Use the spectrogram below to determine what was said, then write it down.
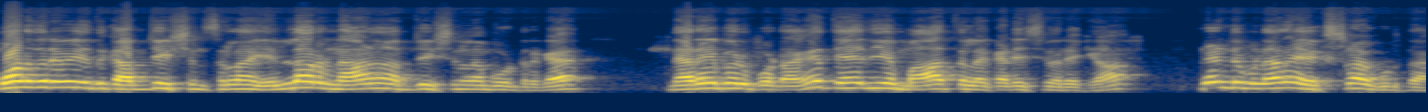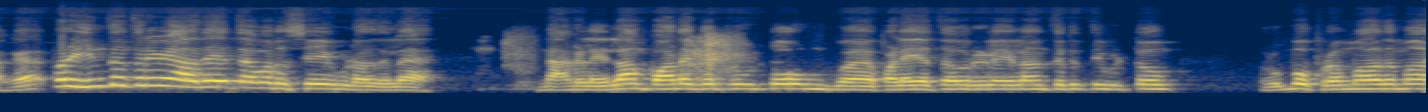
போன தடவை இதுக்கு அப்ஜெக்ஷன்ஸ் எல்லாம் எல்லாரும் நானும் அப்ஜெக்ஷன் எல்லாம் போட்டிருக்கேன். நிறைய பேர் போட்டாங்க. தேதியை மாத்தல கடைசி வரைக்கும். ரெண்டு மணி நேரம் எக்ஸ்ட்ரா கொடுத்தாங்க. அப்புறம் இந்த தடவையும் அதே தவறு செய்யக்கூடாதுல்ல. நாங்கள் எல்லாம் பாடம் கற்று விட்டோம் பழைய தவறுகளை எல்லாம் திருத்தி விட்டோம். ரொம்ப பிரமாதமா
